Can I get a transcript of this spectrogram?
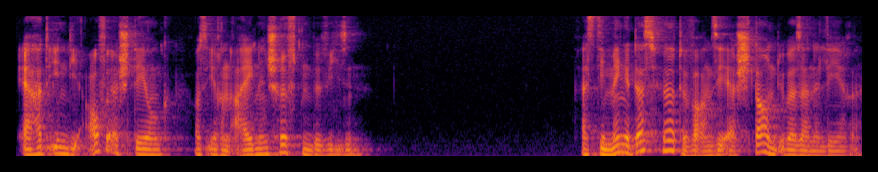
Er hat ihnen die Auferstehung aus ihren eigenen Schriften bewiesen. Als die Menge das hörte, waren sie erstaunt über seine Lehre.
